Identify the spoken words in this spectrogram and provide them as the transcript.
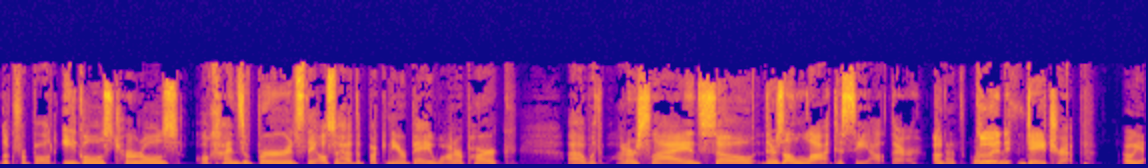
look for bald eagles, turtles, all kinds of birds. They also have the Buccaneer Bay Water Park uh, with water slides. So there's a lot to see out there. A good day trip. Oh yeah.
